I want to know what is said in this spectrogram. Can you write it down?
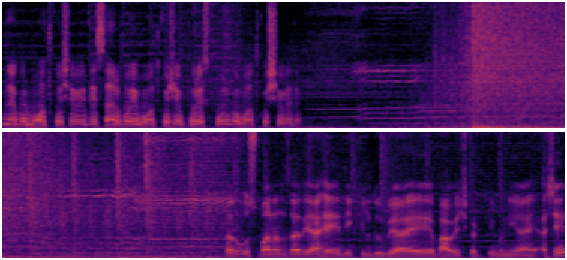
मेरे को बहुत खुशी हुई थी सर को भी बहुत खुशी पूरे स्कूल को बहुत खुशी हुई थी। तर उस्मान अन्सारी आहे निखिल दुबे आहे भावेश कट्टीमणी आहे. असे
